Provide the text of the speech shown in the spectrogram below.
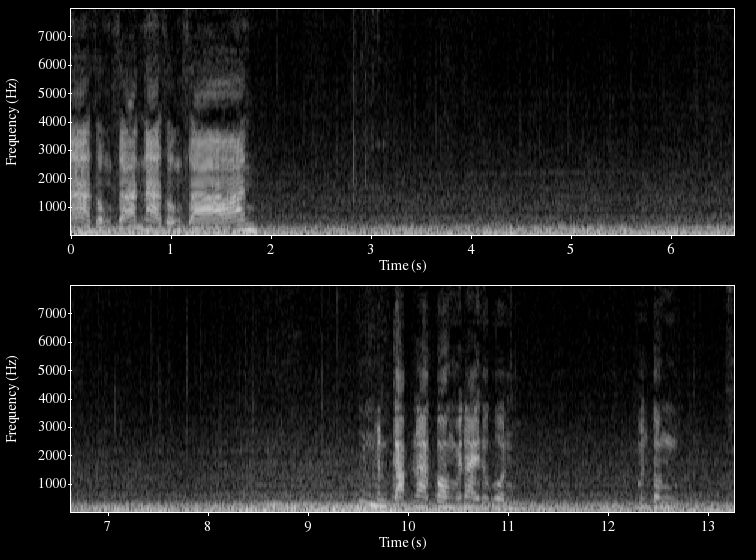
น่าสงสารน่าสงสารมันกลับหน้ากล้องไม่ได้ทุกคน มันต้องส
